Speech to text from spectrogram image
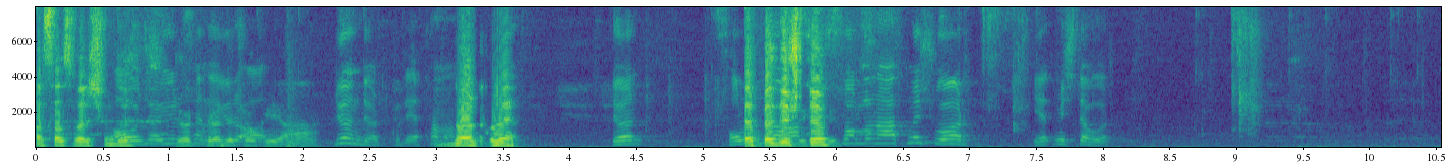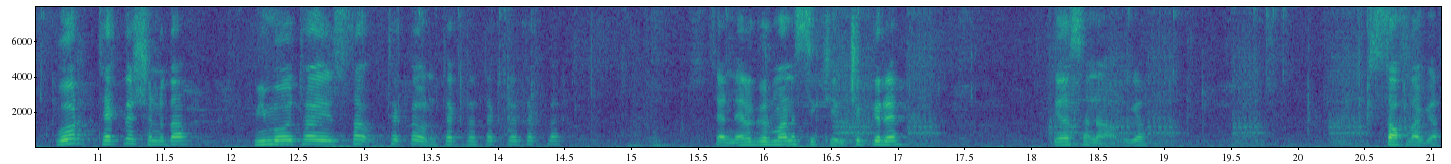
Asas var içinde. Avuca Dört yürüsene kule de yürü. çok iyi ha. Dön dört kuleye tamam. Dört kule. Dön. Solun Tepe düştü. 60, Soluna 60 vur. 70 de vur. Vur. Tekle şunu da. Mimoito'yu sta- tekle onu. Tekle tekle tekle. Sen el gırmanı sikeyim. Çık geri. Gelsene abi gel. Staffla gel.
